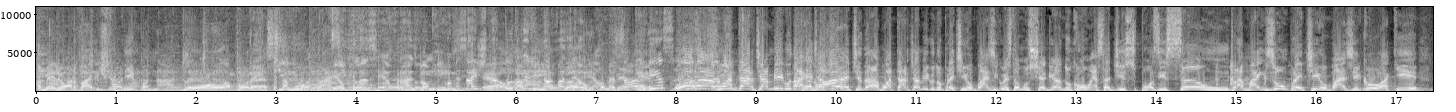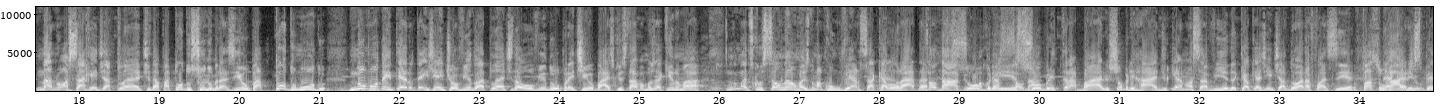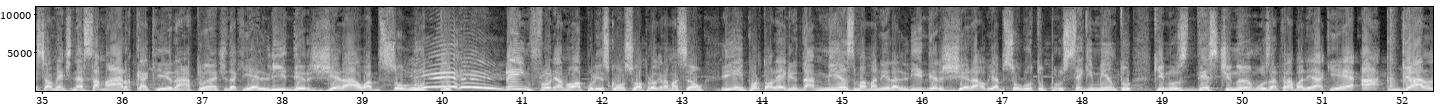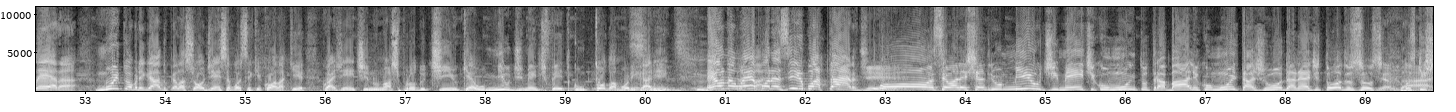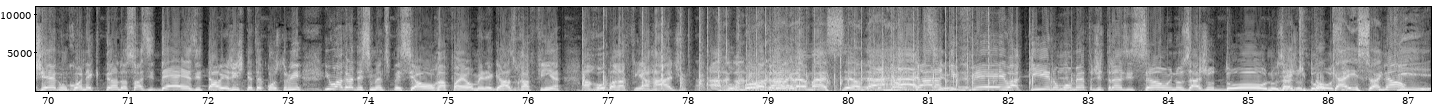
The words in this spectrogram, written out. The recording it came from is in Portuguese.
A melhor vibe de Floripa. Boa, Porã, essa tá boa. também. Eu que lancei a frase. Vamos começar a registrar É, o tudo que a gente Rafinha, tá fazendo. vamos começar. É isso. Olá, boa tarde, amigo da Rede Atlântida. Boa tarde, amigo do Pretinho Básico. Estamos chegando com essa disposição para mais um Pretinho Básico aqui na nossa Rede Atlântida, para todo o sul do Brasil, para todo mundo. No mundo inteiro tem gente ouvindo a Atlântida, ouvindo o Pretinho Básico. Estávamos aqui numa, numa discussão, não, mas numa conversa acalorada Saudável, uma sobre, conversa saudável. Sobre trabalho, sobre rádio, que é a nossa vida, que é o que a gente adora fazer. Eu faço né, Cara, rádio. especialmente nessa marca aqui na Atlântida, que é líder geral, absoluto. Em Florianópolis, com sua programação, e em Porto Alegre, da mesma maneira, líder geral e absoluto para o segmento que nos destinamos a trabalhar, que é a galera. Muito obrigado pela sua audiência, você que cola aqui com a gente no nosso produtinho, que é humildemente feito com todo amor e carinho. É ou não é, Borazinho? Boa tarde! Ô, seu Alexandre, humildemente, com muito trabalho, com muita ajuda, né, de todos os, Verdade. os que chegam conectando as suas ideias e tal, e a gente tenta construir. E um agradecimento especial ao Rafael Menegaso, Rafinha, arroba Rafinha Rádio. Arrumou a programação da Porque é um cara rádio. que veio aqui no momento de transição e nos ajudou, nos Tem que ajudou. tocar isso aqui.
